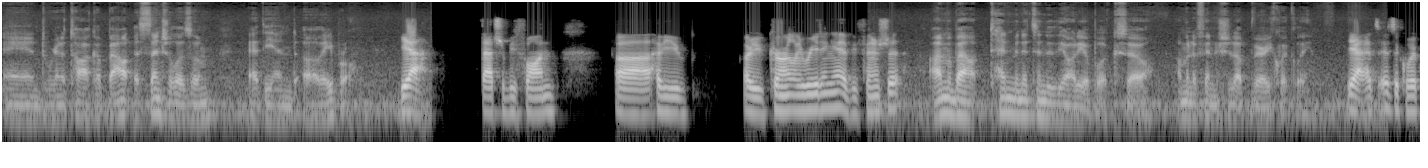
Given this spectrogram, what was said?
and we're going to talk about essentialism at the end of April. Yeah, that should be fun. Uh, have you? Are you currently reading it? Have you finished it? I'm about ten minutes into the audiobook, so I'm going to finish it up very quickly. Yeah, it's it's a quick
